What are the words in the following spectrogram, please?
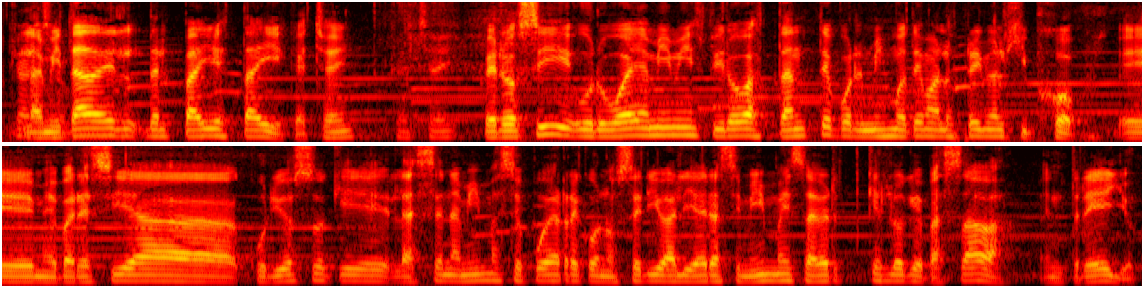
Cacho. La mitad del, del país está ahí, ¿cachai? ¿cachai? Pero sí, Uruguay a mí me inspiró bastante por el mismo tema de los premios al hip hop. Eh, me parecía curioso que la escena misma se puede reconocer y validar a sí misma y saber qué es lo que pasaba entre ellos.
